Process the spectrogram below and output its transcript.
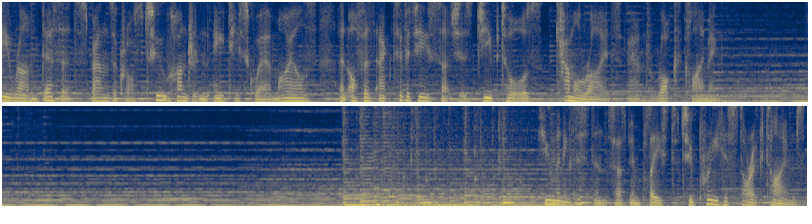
Wadi Rum Desert spans across 280 square miles and offers activities such as jeep tours, camel rides, and rock climbing. Human existence has been placed to prehistoric times,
